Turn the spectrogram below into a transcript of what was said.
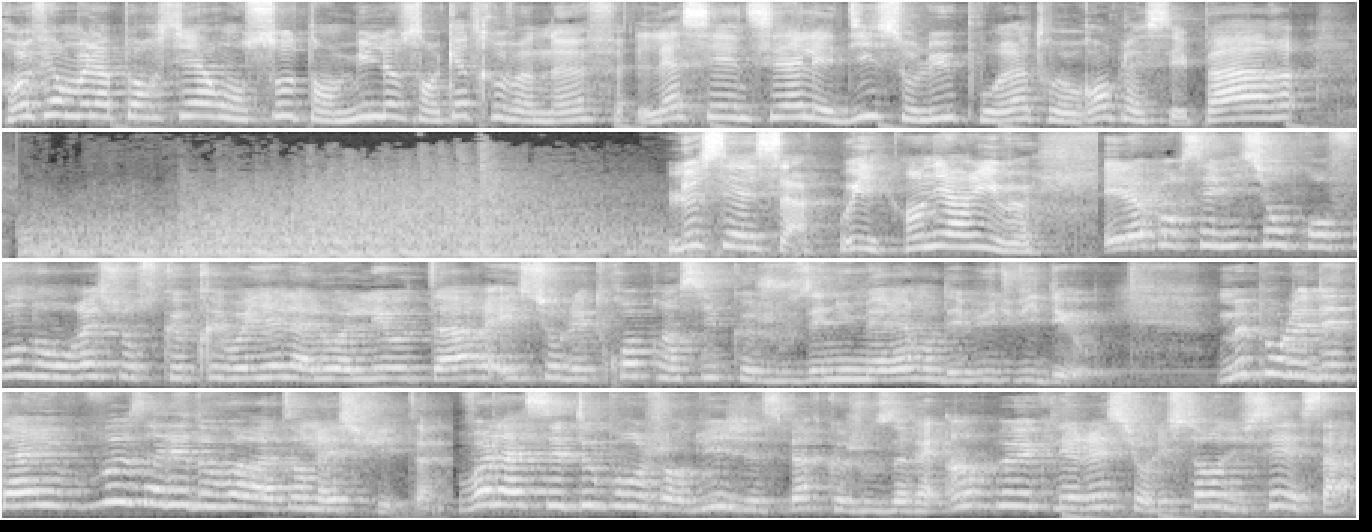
Referme la portière, on saute en 1989, la CNCL est dissolue pour être remplacée par... Le CSA, oui, on y arrive. Et là pour ces missions profondes, on reste sur ce que prévoyait la loi Léotard et sur les trois principes que je vous énumérais en début de vidéo. Mais pour le détail, vous allez devoir attendre la suite. Voilà, c'est tout pour aujourd'hui, j'espère que je vous aurai un peu éclairé sur l'histoire du CSA.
